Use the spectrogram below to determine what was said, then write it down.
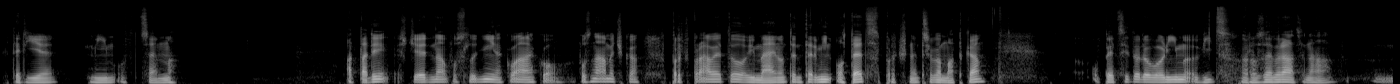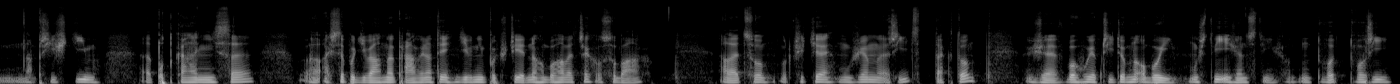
který je mým otcem. A tady ještě jedna poslední taková jako poznámečka, proč právě to jméno, ten termín otec, proč ne třeba matka. Opět si to dovolím víc rozebrat na, na příštím eh, potkání se, eh, až se podíváme právě na ty divné počty jednoho boha ve třech osobách. Ale co určitě můžeme říct takto, že v Bohu je přítomno obojí, mužství i ženství. On tvoří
